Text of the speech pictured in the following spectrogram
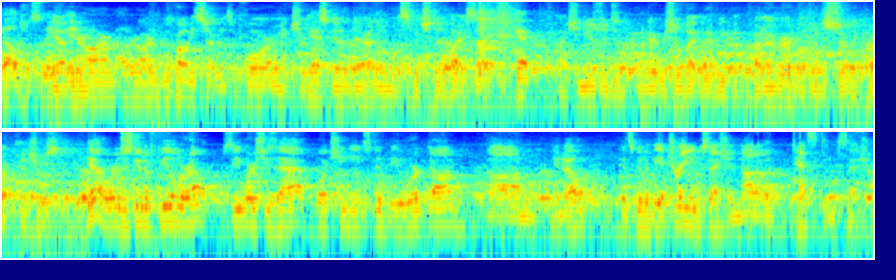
Belgian sleeve, Yeah, inner we'll- arm, outer arm. We'll probably start with four, make sure it looks good there, and then we'll switch to bicep. Okay. Uh, she usually just whatever she'll bite whatever you put in front of her, but we'll just show her the correct pictures. Yeah, we're just gonna feel her out, see where she's at, what she needs to be worked on. Um, you know, it's gonna be a training session, not a testing session.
